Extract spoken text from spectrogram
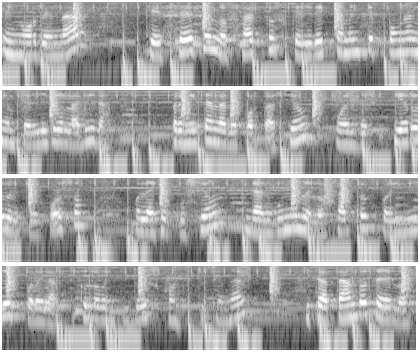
en ordenar que cesen los actos que directamente pongan en peligro la vida, permitan la deportación o el destierro del quejoso o la ejecución de algunos de los actos prohibidos por el artículo 22 constitucional y tratándose de los,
